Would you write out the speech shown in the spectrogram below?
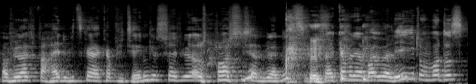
aber vielleicht bei Heide Witzka, der Kapitän, gibt es vielleicht wieder Leute, die dann wieder mitsingen. Vielleicht kann man ja mal überlegen, ob man, das,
